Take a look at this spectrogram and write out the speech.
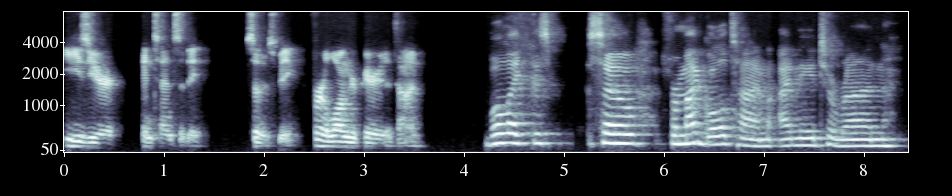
easier intensity, so to speak, for a longer period of time. Well, like this. So for my goal time, I need to run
